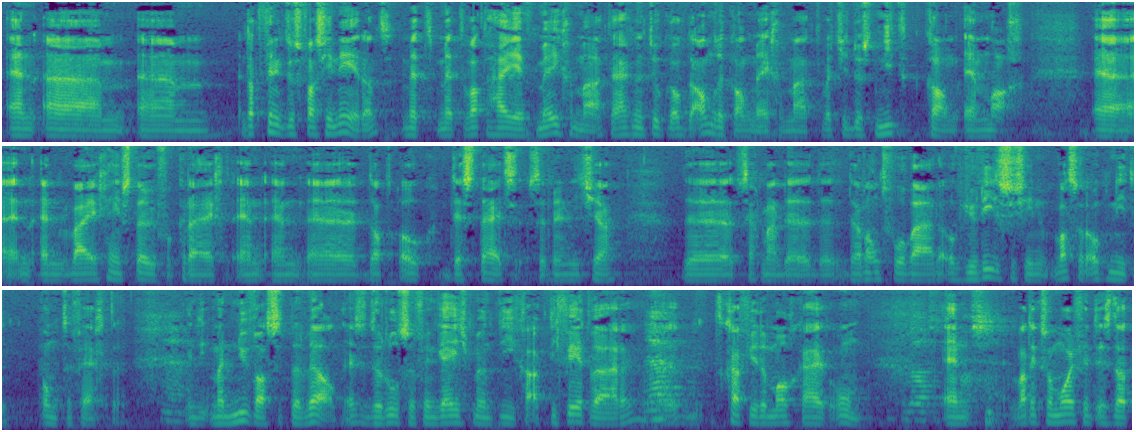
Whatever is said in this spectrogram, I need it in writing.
En um, um, dat vind ik dus fascinerend met, met wat hij heeft meegemaakt. Hij heeft natuurlijk ook de andere kant meegemaakt, wat je dus niet kan en mag. Uh, en, en waar je geen steun voor krijgt. En, en uh, dat ook destijds Srebrenica, de, zeg maar de, de, de randvoorwaarden, ook juridisch gezien, was er ook niet om te vechten. Ja. Die, maar nu was het er wel. Hè. De rules of engagement die geactiveerd waren, ja. uh, het gaf je de mogelijkheid om. En wat ik zo mooi vind is dat,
